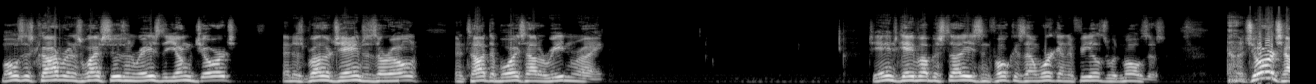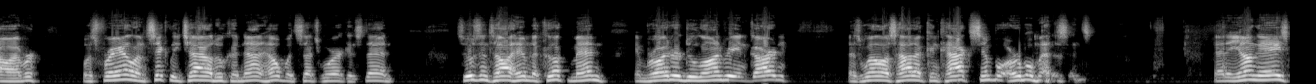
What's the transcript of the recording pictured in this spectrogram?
Moses Carver and his wife Susan raised the young George and his brother James as their own and taught the boys how to read and write. James gave up his studies and focused on working in the fields with Moses. George, however, was frail and sickly child who could not help with such work. Instead, Susan taught him to cook, mend, embroider, do laundry, and garden, as well as how to concoct simple herbal medicines. At a young age,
